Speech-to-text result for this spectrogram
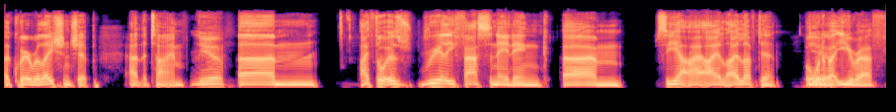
a queer relationship at the time. Yeah. Um, I thought it was really fascinating. Um, so yeah, I I, I loved it. But what about you, Raph?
